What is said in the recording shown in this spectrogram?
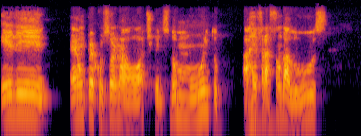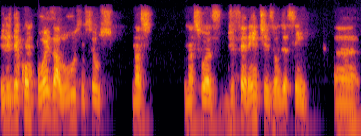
Ele é um precursor na ótica, ele estudou muito a refração da luz, ele decompôs a luz nos seus, nas, nas suas diferentes, dizer assim, uh,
